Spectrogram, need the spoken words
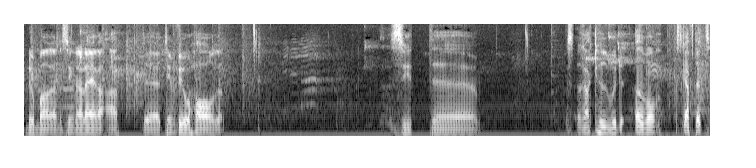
Domaren signalerar att eh, Tim Fo har sitt eh, rackhuvud över skaftet.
